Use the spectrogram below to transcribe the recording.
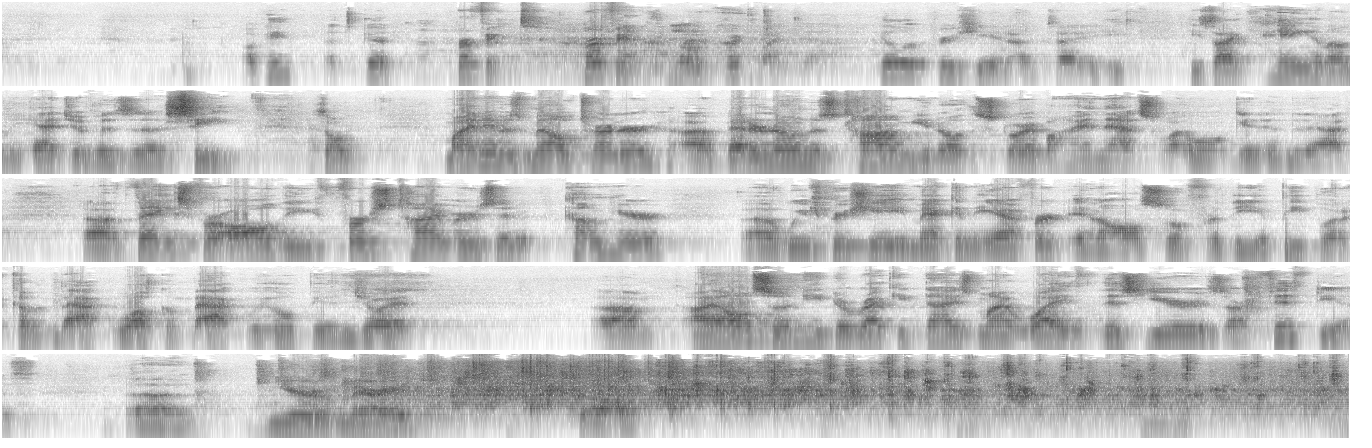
okay, that's good. Perfect. Perfect. Real quick like that. He'll appreciate it, I'll tell you. He, he's like hanging on the edge of his uh, seat. So, my name is Mel Turner, uh, better known as Tom. You know the story behind that, so I won't get into that. Uh, thanks for all the first timers that have come here. Uh, we appreciate you making the effort, and also for the people that are coming back. Welcome back. We hope you enjoy it. Um, I also need to recognize my wife. This year is our 50th uh, year of marriage. So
